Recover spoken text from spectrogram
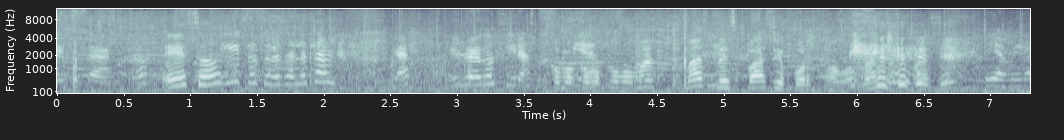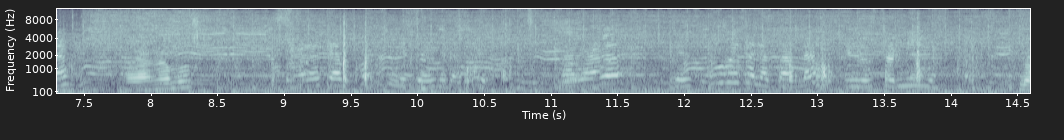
Exacto. eso. Y te subes a la tabla. ¿Ya? Y luego giras Como, como, como más, más despacio, por favor, más despacio. Ya, mira. Agarramos. Ahora se apoya y te Agarras, te subes a la tabla en los tornillos. No,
